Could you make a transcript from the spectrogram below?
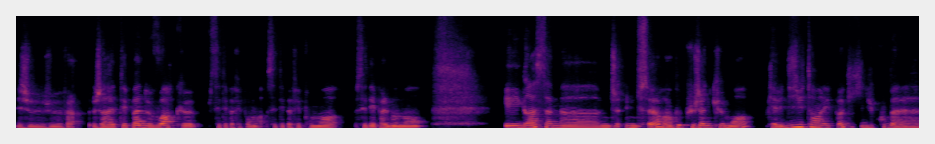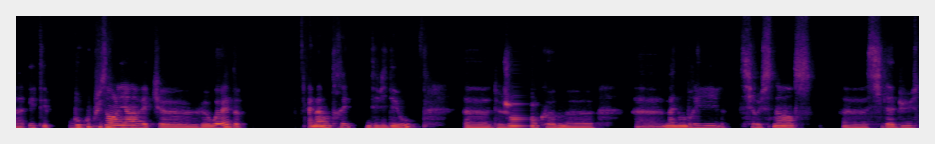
Je, j'arrêtais pas de voir que c'était pas fait pour moi, c'était pas fait pour moi, c'était pas le moment. Et grâce à ma une sœur un peu plus jeune que moi, qui avait 18 ans à l'époque et qui du coup bah, était beaucoup plus en lien avec euh, le web, elle m'a montré des vidéos euh, de gens comme Manon Bril, Cyrus euh, Syllabus,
